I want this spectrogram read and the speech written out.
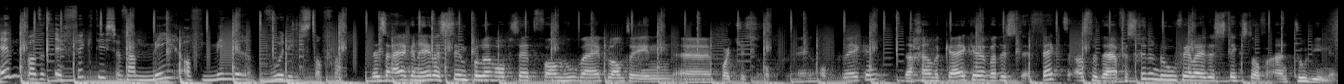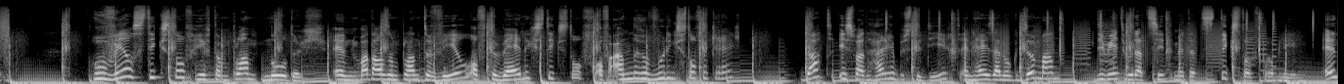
en wat het effect is van meer of minder voedingsstoffen. Dit is eigenlijk een hele simpele opzet van hoe wij planten in uh, potjes op, eh, opkweken. Dan gaan we kijken wat is het effect als we daar verschillende hoeveelheden stikstof aan toedienen. Hoeveel stikstof heeft een plant nodig? En wat als een plant te veel of te weinig stikstof of andere voedingsstoffen krijgt? Dat is wat Harry bestudeert en hij is dan ook de man die weet hoe dat zit met het stikstofprobleem. En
